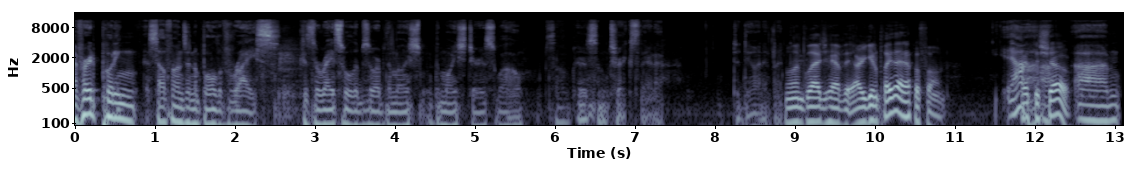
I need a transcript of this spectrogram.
I've heard putting cell phones in a bowl of rice because the rice will absorb the moist, the moisture as well. So there's some tricks there to to doing it. But Well, I'm glad you have that. Are you going to play that Epiphone? Yeah, at the show? um,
